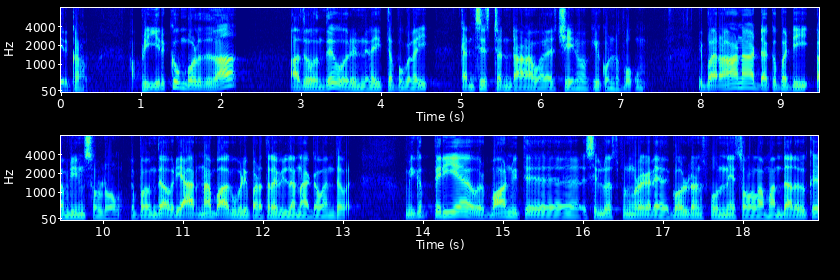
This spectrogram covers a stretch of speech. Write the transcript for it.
இருக்கணும். அப்படி இருக்கும் பொழுது தான் அது வந்து ஒரு நிலைத்த புகழை கன்சிஸ்டண்ட்டான வளர்ச்சியை நோக்கி கொண்டு போகும். இப்போ ராணா டக்குபட்டி அப்படின்னு சொல்கிறோம் இப்போ வந்து அவர் யாருன்னா பாகுபலி படத்தில் வில்லனாக வந்தவர். மிகப்பெரிய ஒரு பான் வித் சில்வர் ஸ்பூன் கூட கிடையாது. கோல்டன் ஸ்பூன்னே சொல்லலாம். அந்த அளவுக்கு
